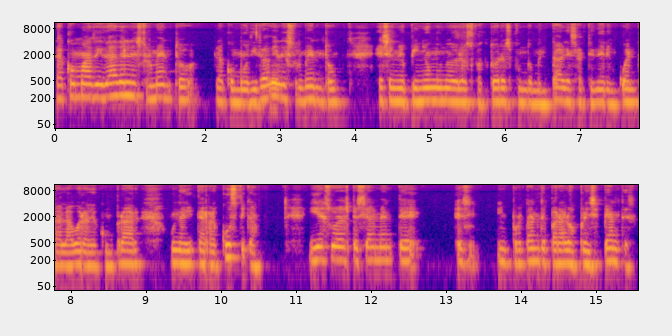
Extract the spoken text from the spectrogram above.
La comodidad del instrumento. La comodidad del instrumento es, en mi opinión, uno de los factores fundamentales a tener en cuenta a la hora de comprar una guitarra acústica. Y eso especialmente es importante para los principiantes.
